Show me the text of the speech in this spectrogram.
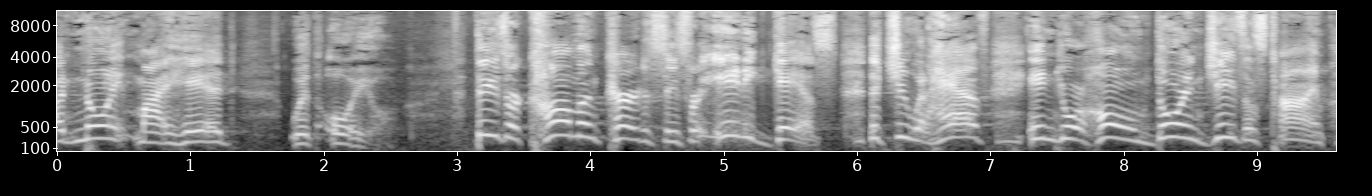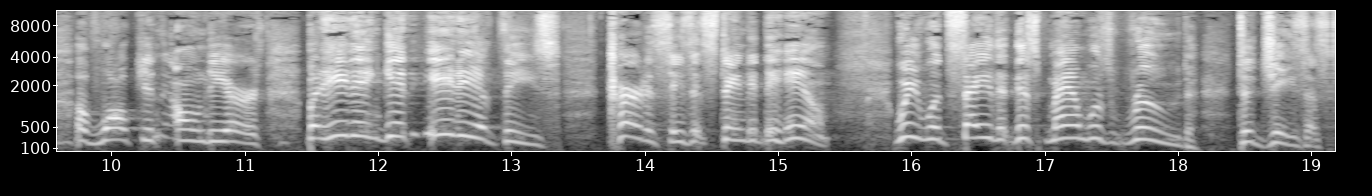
anoint my head with oil. These are common courtesies for any guest that you would have in your home during Jesus' time of walking on the earth. But he didn't get any of these courtesies extended to him. We would say that this man was rude to Jesus.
